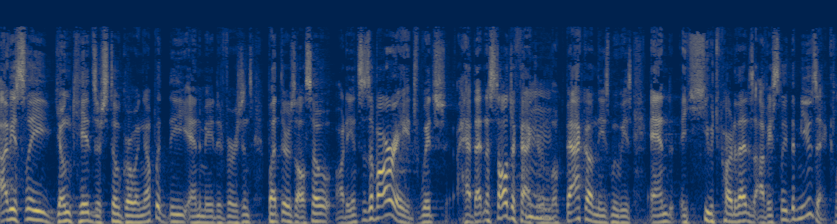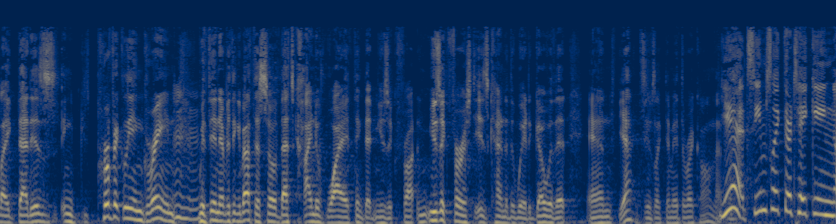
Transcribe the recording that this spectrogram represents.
Obviously, young kids are still growing up with the animated versions, but there's also audiences of our age which have that nostalgia factor and Mm. look back on these movies. And a huge part of that is obviously the music. Like that is in- perfectly ingrained Mhm. within everything about this. So that's kind of why I think that music front, music first is kind of the way to go with it. And yeah, it seems like they made the right call on that. Yeah, it seems like they're taking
